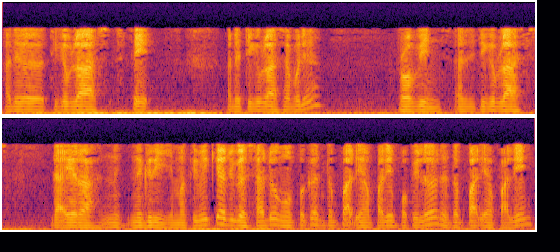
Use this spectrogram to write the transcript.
Ada 13 state. Ada 13 apa dia? Province. Ada 13 daerah negeri. Maka demikian juga Sadum merupakan tempat yang paling popular Dan tempat yang paling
